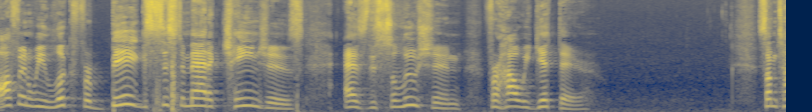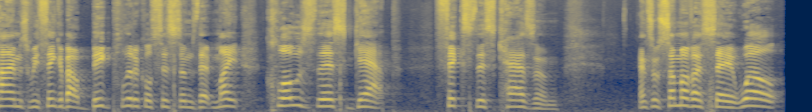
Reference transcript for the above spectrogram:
Often we look for big systematic changes as the solution for how we get there. Sometimes we think about big political systems that might close this gap, fix this chasm. And so some of us say, well,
